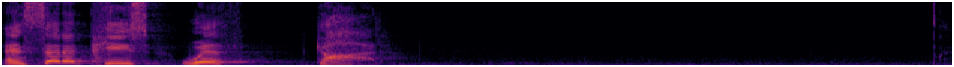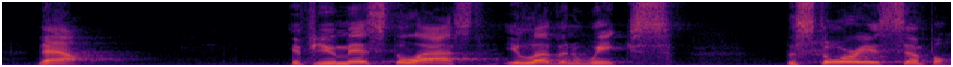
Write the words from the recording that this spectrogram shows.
and set at peace with God. Now, if you missed the last 11 weeks, the story is simple.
